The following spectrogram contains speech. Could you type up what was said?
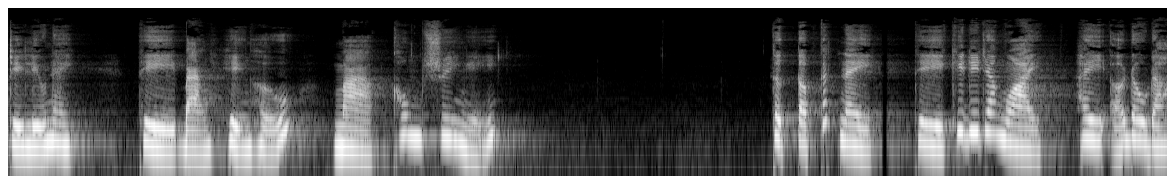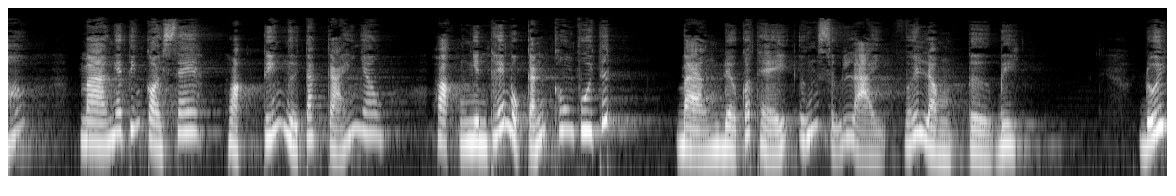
trị liệu này, thì bạn hiện hữu mà không suy nghĩ thực tập cách này thì khi đi ra ngoài hay ở đâu đó mà nghe tiếng còi xe hoặc tiếng người ta cãi nhau hoặc nhìn thấy một cảnh không vui thích, bạn đều có thể ứng xử lại với lòng từ bi. Đối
